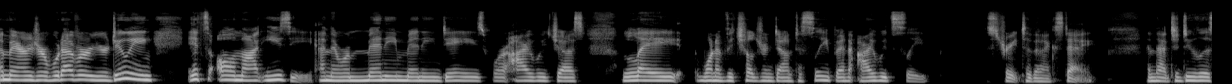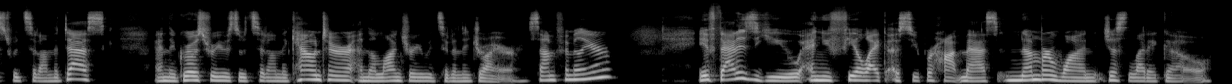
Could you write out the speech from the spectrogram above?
a marriage or whatever you're doing. It's all not easy. And there were many, many days where I would just lay one of the children down to sleep and I would sleep straight to the next day. And that to do list would sit on the desk, and the groceries would sit on the counter, and the laundry would sit in the dryer. Sound familiar? If that is you and you feel like a super hot mess, number one, just let it go.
